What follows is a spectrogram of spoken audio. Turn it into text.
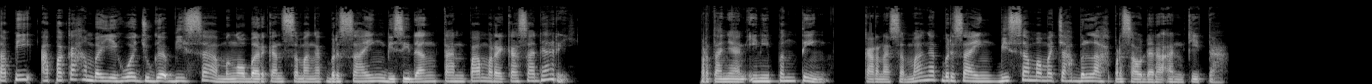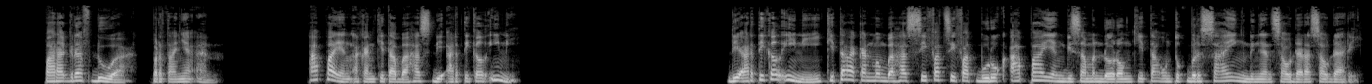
Tapi apakah hamba Yehua juga bisa mengobarkan semangat bersaing di sidang tanpa mereka sadari? Pertanyaan ini penting karena semangat bersaing bisa memecah belah persaudaraan kita. Paragraf 2, pertanyaan. Apa yang akan kita bahas di artikel ini? Di artikel ini, kita akan membahas sifat-sifat buruk apa yang bisa mendorong kita untuk bersaing dengan saudara-saudari.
